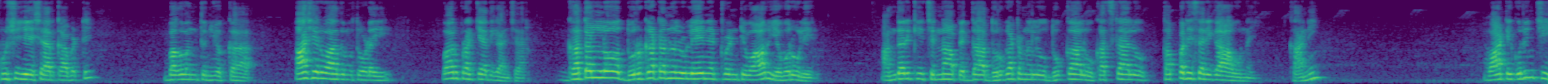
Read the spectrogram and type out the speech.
కృషి చేశారు కాబట్టి భగవంతుని యొక్క ఆశీర్వాదము తోడై వారు ప్రఖ్యాతిగాంచారు గతంలో దుర్ఘటనలు లేనటువంటి వారు ఎవరూ లేరు. అందరికీ చిన్న పెద్ద దుర్ఘటనలు దుఃఖాలు కష్టాలు తప్పనిసరిగా ఉన్నాయి. కానీ వాటి గురించి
